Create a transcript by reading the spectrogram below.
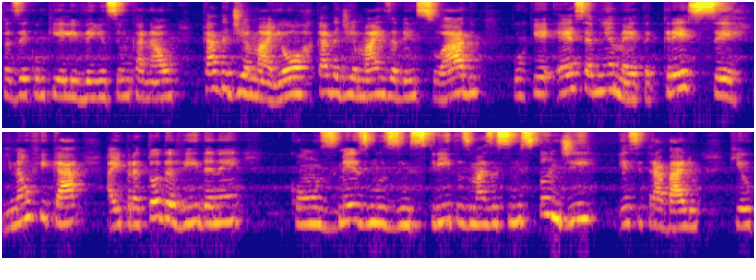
Fazer com que ele venha ser um canal cada dia maior, cada dia mais abençoado, porque essa é a minha meta, crescer e não ficar aí para toda a vida, né? Com os mesmos inscritos, mas assim expandir esse trabalho que eu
